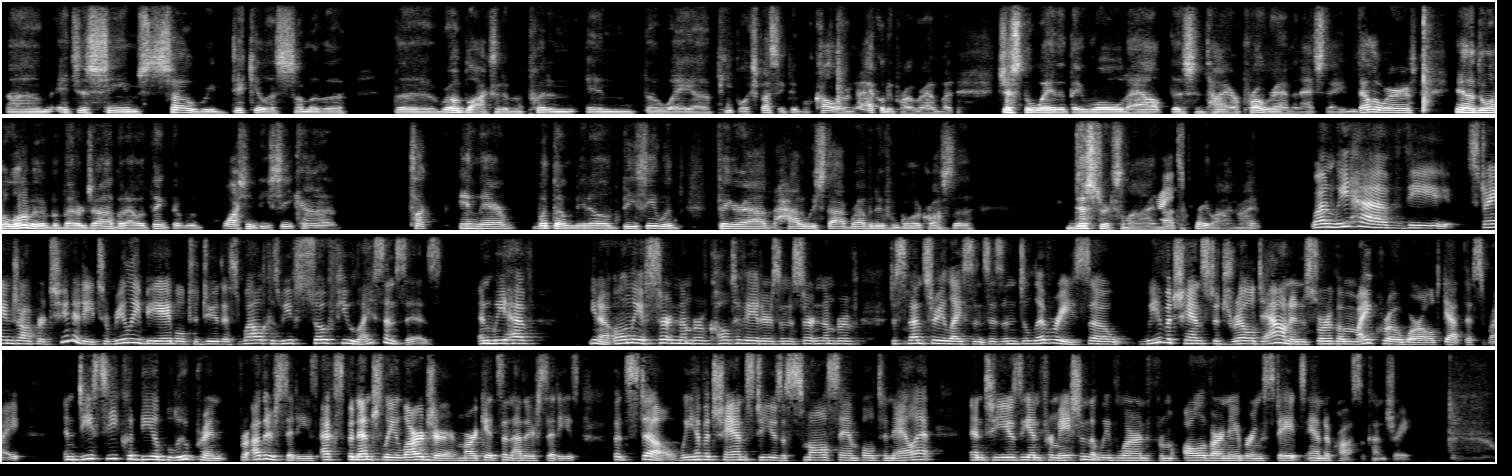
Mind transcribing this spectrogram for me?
um, it just seems so ridiculous. Some of the the roadblocks that have been put in in the way of people, especially people of color in the equity program, but just the way that they rolled out this entire program in that state. And Delaware is, you know, doing a little bit of a better job, but I would think that with Washington D.C. kind of tucked in there with them, you know, DC would figure out how do we stop revenue from going across the district's line, right. not the state line, right? when we have the strange opportunity to really be able to do this well because we have so few licenses and we have you know only a certain number of cultivators and a certain number of dispensary licenses and deliveries so we have a chance to drill down in sort of a micro world get this right and dc could be a blueprint for other cities exponentially larger markets in other cities but still we have a chance to use a small sample to nail it and to use the information that we've learned from all of our neighboring states and across the country.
